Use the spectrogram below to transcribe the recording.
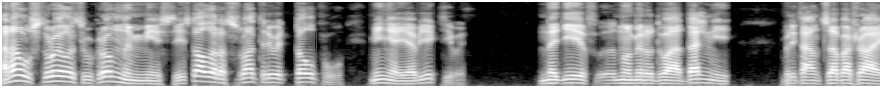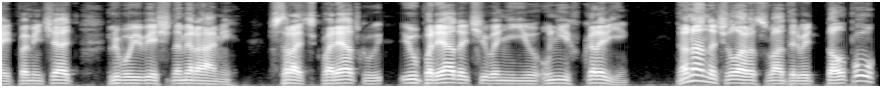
она устроилась в укромном месте и стала рассматривать толпу, меняя объективы. Надеяв номер два дальний, британцы обожают помечать любую вещь номерами, страсть к порядку и упорядочиванию у них в крови. Она начала рассматривать толпу,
